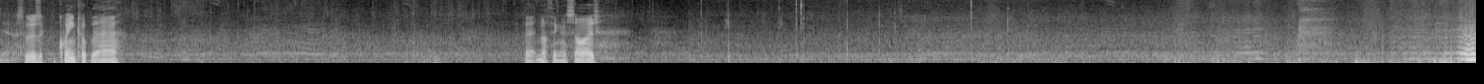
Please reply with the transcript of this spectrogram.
Yeah, so there's a queen cup there. But nothing inside. Some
